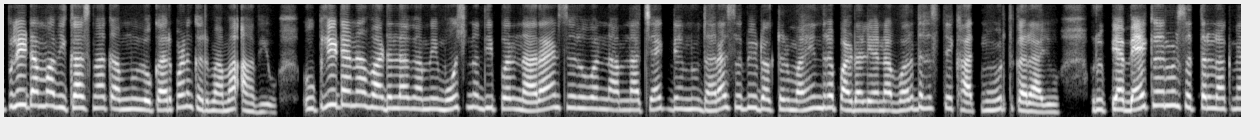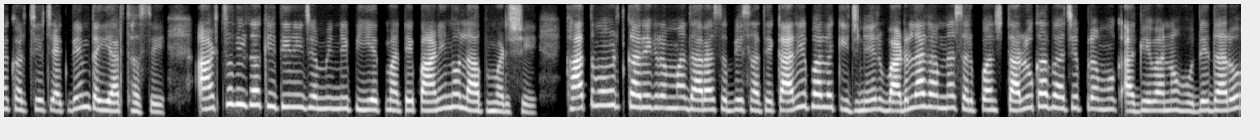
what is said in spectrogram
ઉપલેટામાં વિકાસના કામનું લોકાર્પણ કરવામાં આવ્યું. ઉપલેટાના વાડલા ગામે મોજ નદી પર નારાયણ સરોવર નામના ચેક ડેમનું ધારાસભ્ય ડોક્ટર મહેન્દ્ર પાડલિયાના વરદ હસ્તે ખાતમુહૂર્ત કરાયું. રૂપિયા બે કરોડ સત્તર લાખના ખર્ચે ચેકડેમ તૈયાર થશે. આઠસો વીઘા ખેતીની જમીનને પિયત માટે પાણીનો લાભ મળશે. ખાતમુહૂર્ત કાર્યક્રમમાં ધારાસભ્ય સાથે કાર્યપાલક ઇજનેર, વાડલા ગામના સરપંચ, તાલુકા ભાજપ પ્રમુખ, આગેવાનો, હોદ્દેદારો,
